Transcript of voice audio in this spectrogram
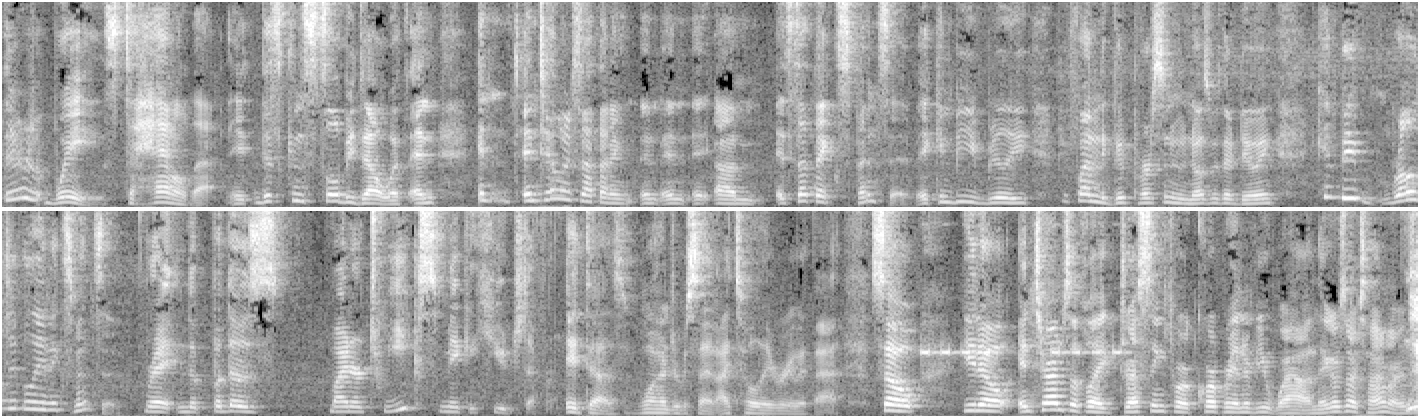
there's ways to handle that. It, this can still be dealt with, and and, and tailoring's not that, in, in, in, um, it's not that expensive. It can be really, if you find a good person who knows what they're doing, it can be relatively inexpensive. Right, and the, but those minor tweaks make a huge difference. It does, 100%. I totally agree with that. So, you know, in terms of like dressing for a corporate interview, wow, and there goes our timer.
